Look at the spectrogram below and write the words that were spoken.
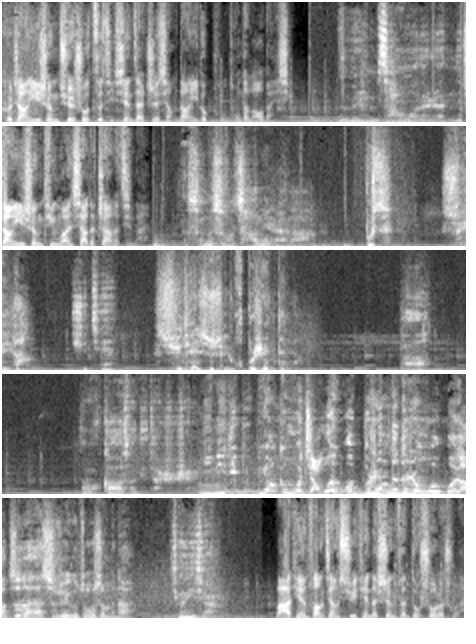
可张医生却说自己现在只想当一个普通的老百姓。那为什么藏我的人呢？张医生听完，吓得站了起来。什么时候藏你人了？不是，谁呀？徐天。徐天是谁？我不认得呀。好，那我告诉你他是谁。你你你不不要跟我讲，我我不认得的人，我我要知道他是谁，做什么呢？听一下。马天放将徐天的身份都说了出来。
